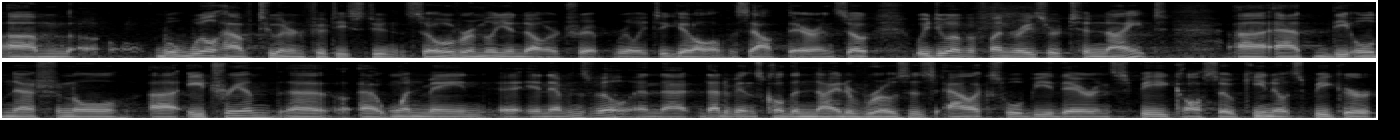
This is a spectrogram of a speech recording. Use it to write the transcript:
Um, We'll, we'll have 250 students, so over a million dollar trip really to get all of us out there. And so we do have a fundraiser tonight uh, at the Old National uh, Atrium uh, at One Main uh, in Evansville, and that, that event is called the Night of Roses. Alex will be there and speak, also keynote speaker.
